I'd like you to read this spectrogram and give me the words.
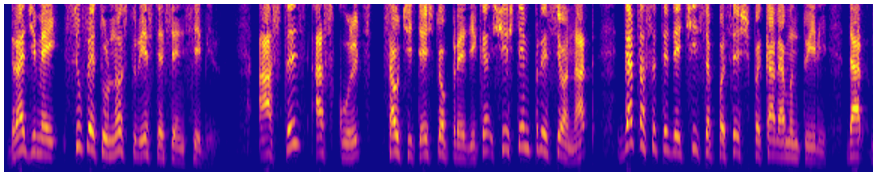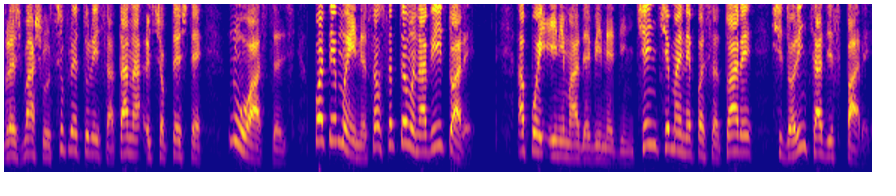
Dragii mei, sufletul nostru este sensibil. Astăzi asculți sau citești o predică și ești impresionat, gata să te decizi să păsești pe calea mântuirii, dar vrăjmașul sufletului, satana, îți șoptește, nu astăzi, poate mâine sau săptămâna viitoare. Apoi inima devine din ce în ce mai nepăsătoare și dorința dispare.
